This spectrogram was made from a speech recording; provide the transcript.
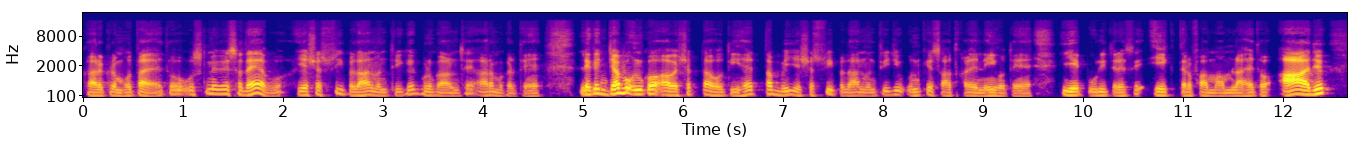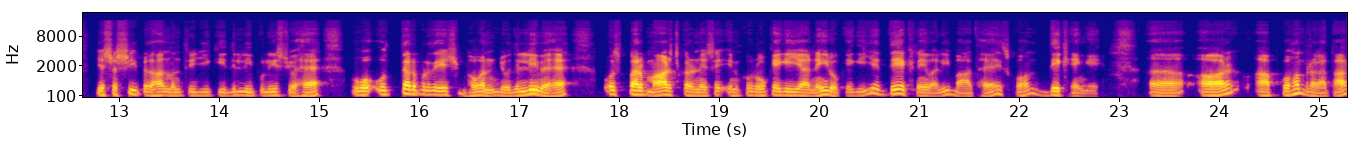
کارکرم ہوتا ہے، تو اس میں وہ سدیو یشسوی پردھان منتری کے گنگان سے آرمبھ کرتے ہیں۔ لیکن جب ان کو آوشکتا ہوتی ہے، تب بھی یشسوی پردھان منتری جی ان کے ساتھ کھڑے نہیں ہوتے ہیں۔ یہ پوری طرح سے ایک طرفہ معاملہ ہے۔ تو آج یشسوی پردھان منتری جی کی دلی پولیس جو ہے، وہ اتر پردیش بھون جو دلی میں ہے، اس پر مارچ کرنے سے ان کو روکے گی یا نہیں روکے گی، یہ دیکھنے والی بات ہے۔ اس کو ہم دیکھیں گے۔ اور آپ کو ہم لگاتار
